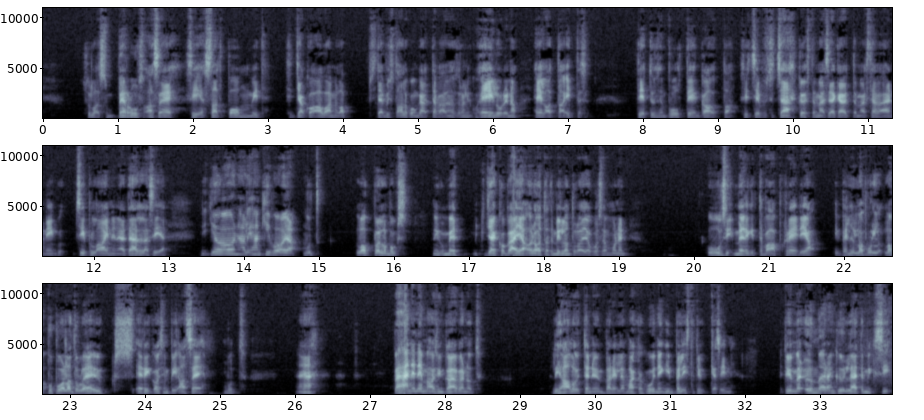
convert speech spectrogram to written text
Sulla on sun perusase, siihen saat pommit, sitten jakoavaimella sitä pystyt alkuun käyttämään vähän niin kuin heilurina, heilauttaa itse tiettyyn sen pulttien kautta. Sitten se pystyt sähköistämään ja käyttämään sitä vähän niin kuin ja tällaisia. Niin joo, ne oli ihan kivoja, mutta loppujen lopuksi niin kuin me jäi koko ajan odottaa, että milloin tulee joku semmoinen uusi merkittävä upgrade. Ja pelin loppu, loppupuolella tulee yksi erikoisempi ase, mutta äh, vähän enemmän olisin kaivannut lihaluitten ympärille, vaikka kuitenkin pelistä tykkäsin. Et ymmärrän kyllä, että miksi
